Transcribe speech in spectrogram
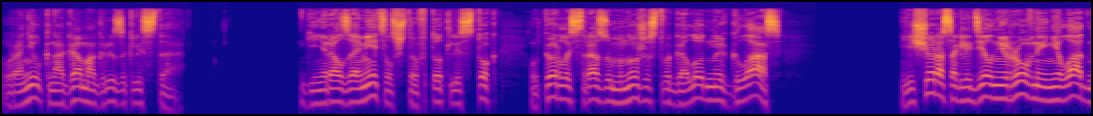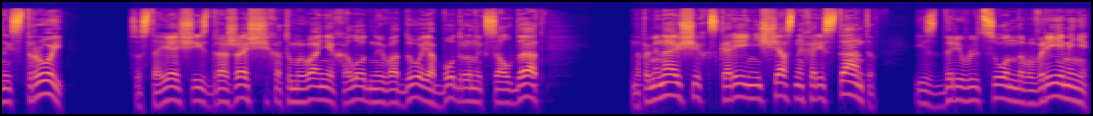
уронил к ногам огрызок листа. Генерал заметил, что в тот листок уперлось сразу множество голодных глаз. Еще раз оглядел неровный и неладный строй, состоящий из дрожащих от умывания холодной водой ободранных солдат, напоминающих скорее несчастных арестантов из дореволюционного времени,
